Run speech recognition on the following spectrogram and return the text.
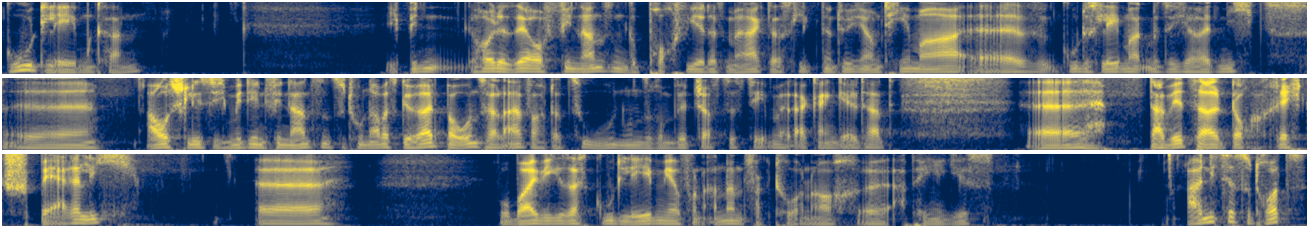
gut leben kann. Ich bin heute sehr auf Finanzen gepocht, wie ihr das merkt. Das liegt natürlich am Thema. Äh, gutes Leben hat mit Sicherheit nichts äh, ausschließlich mit den Finanzen zu tun, aber es gehört bei uns halt einfach dazu in unserem Wirtschaftssystem. Wer da kein Geld hat, äh, da wird es halt doch recht spärlich. Äh, wobei, wie gesagt, gut Leben ja von anderen Faktoren auch äh, abhängig ist. Aber nichtsdestotrotz,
